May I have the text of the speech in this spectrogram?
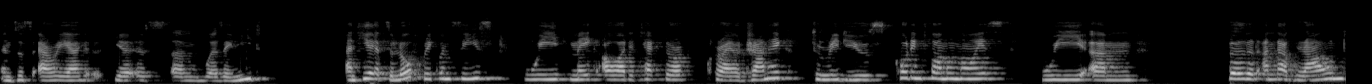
And this area here is um, where they meet. And here at the low frequencies, we make our detector cryogenic to reduce coating thermal noise. We um, build it underground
